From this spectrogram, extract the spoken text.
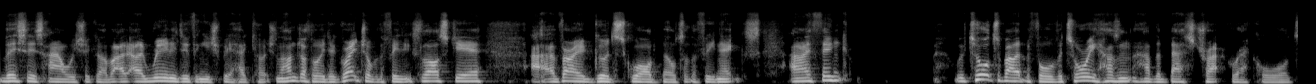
This is how we should go. But I, I really do think he should be a head coach in the 100. I thought he did a great job with the Phoenix last year, uh, a very good squad built at the Phoenix. And I think we've talked about it before. Vettori hasn't had the best track record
